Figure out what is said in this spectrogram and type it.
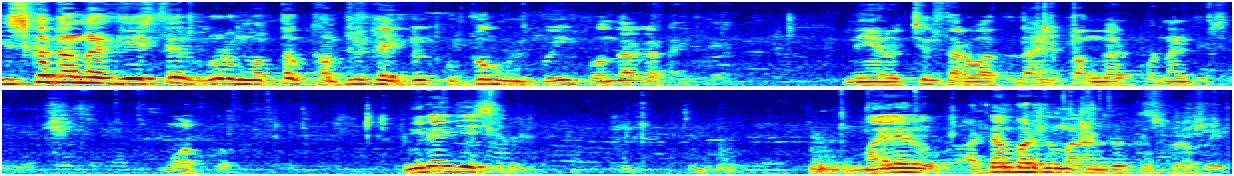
ఇసుక దందాలు చేస్తే రోడ్డు మొత్తం కంప్లీట్ అయిపోయి కుప్ప కూలిపోయి బొందరగట్ట అయితే నేను వచ్చిన తర్వాత దాన్ని బంగారు కొండం చేసింది. మోత్కూరు మీరేం చేసింది. మహిళలు అడ్డం పడుతూ మనల్ని దొక్కించుకుని పోయి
